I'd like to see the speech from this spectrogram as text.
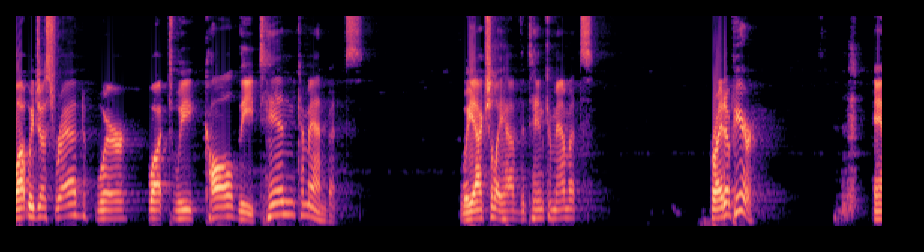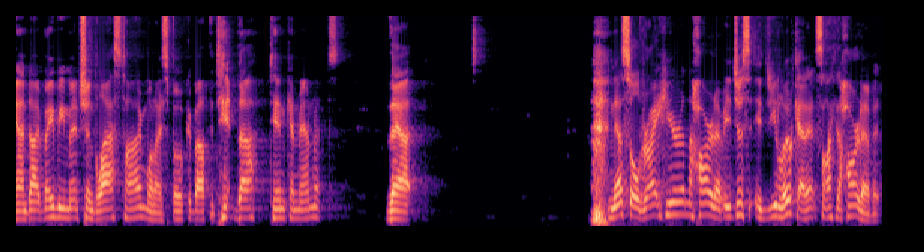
What we just read were what we call the Ten Commandments. We actually have the Ten Commandments right up here. And I maybe mentioned last time when I spoke about the Ten, the ten Commandments that nestled right here in the heart of it, just, you look at it, it's like the heart of it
